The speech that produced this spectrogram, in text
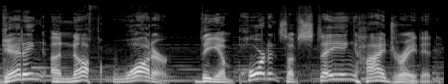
Getting enough water, the importance of staying hydrated.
